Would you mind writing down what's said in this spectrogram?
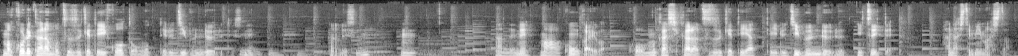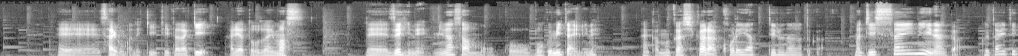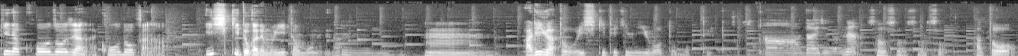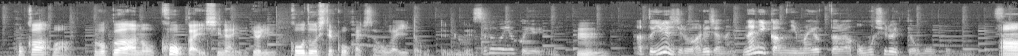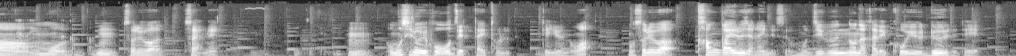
まあこれからも続けていこうと思ってる自分ルールですね、うんうん。なんですよね。うん。なんでねまあ今回はこう昔から続けてやっている自分ルールについて話してみました、えー最後まで聞いていただきありがとうございます。でぜひね皆さんもこう僕みたいにねなんか昔からこれやってるなとか、まあ、実際になんか具体的な行動じゃない行動かな意識とかでもいいと思うねんな。うん。うん。うーんありがとうを意識的に言おうと思ってるとかさ。ああ大事だね。そうそうそうそう。あと他は僕はあの後悔しないより行動して後悔した方がいいと思ってるんで。それはよく言うよね。うん。あと裕次郎あれじゃない？何かに迷ったら面白いって思う方にああもううんそれはそうやね。うん。言ってたよね。うん。面白い方を絶対取るっていうのはもうそれは考えるじゃないんですよ。もう自分の中でこういうルールで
